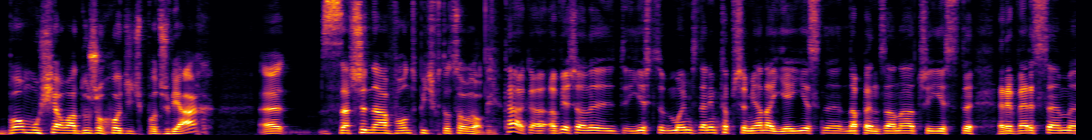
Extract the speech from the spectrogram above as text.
bo musiała dużo chodzić po drzwiach, e, zaczyna wątpić w to, co robi. Tak, a, a, wiesz, ale jest, moim zdaniem ta przemiana jej jest napędzana, czy jest rewersem e,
